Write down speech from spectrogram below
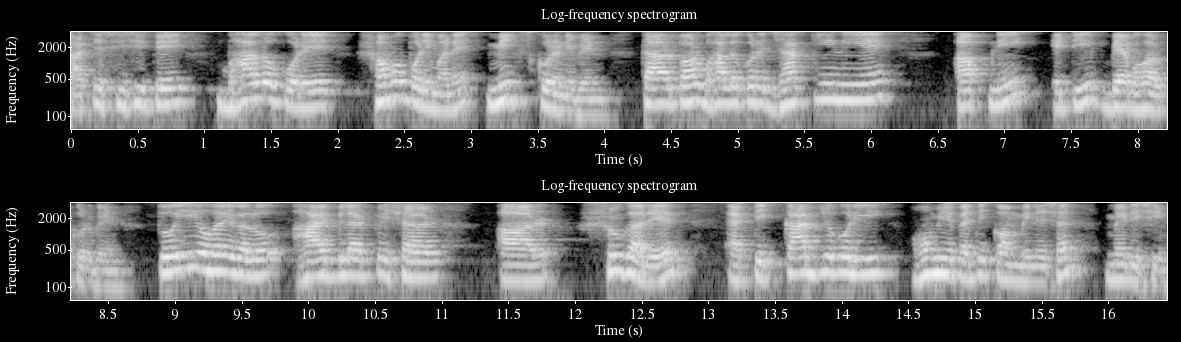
কাচের শিশিতে ভালো করে সম পরিমাণে মিক্স করে নেবেন। তারপর ভালো করে ঝাঁকিয়ে নিয়ে আপনি এটি ব্যবহার করবেন। তৈরি হয়ে গেল হাই ব্লাড প্রেশার আর সুগারের একটি কার্যকরী হোমিওপ্যাথি কম্বিনেশন মেডিসিন।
